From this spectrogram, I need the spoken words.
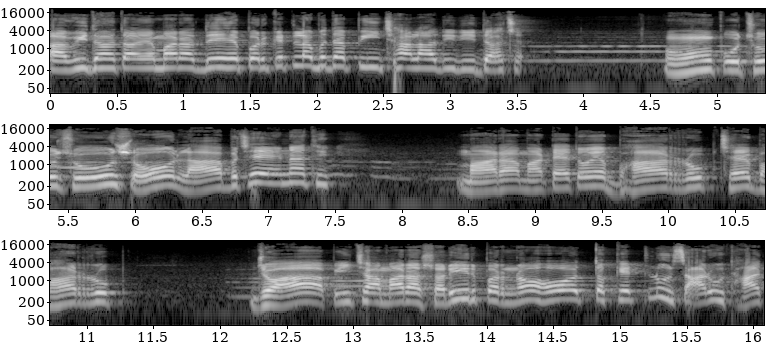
આ વિધાતાએ મારા દેહ પર કેટલા બધા પીંછા લાદી દીધા છે. હું પૂછું છું, શો લાભ છે એનાથી? મારા માટે તો એ ભારરૂપ છે, ભારરૂપ. જો આ પીંછા મારા શરીર પર ન હોત તો કેટલું સારું થાત.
